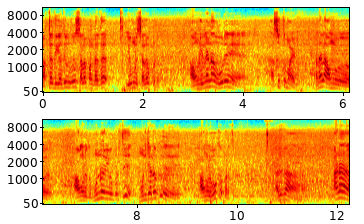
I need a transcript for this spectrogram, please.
மற்றதுக்கு எதுக்கு செலவு பண்ணுறத இவங்களுக்கு செலவு கொடுக்கும் அவங்க இல்லைன்னா ஊரே அசுத்தமாகிடும் அதனால் அவங்க அவங்களுக்கு முன்னுரிமை கொடுத்து முடிஞ்ச அளவுக்கு அவங்கள ஊக்கப்படுத்தணும். அதுதான். ஆனால்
